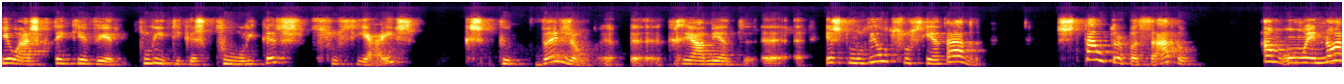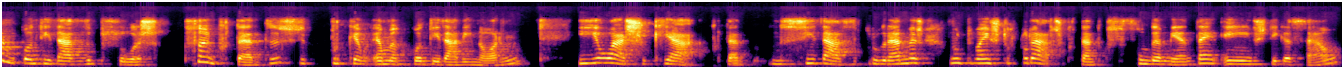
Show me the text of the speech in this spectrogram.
Eu acho que tem que haver políticas públicas, sociais, que, que vejam uh, que realmente uh, este modelo de sociedade está ultrapassado. Há uma enorme quantidade de pessoas que são importantes, porque é uma quantidade enorme, e eu acho que há, portanto, necessidade de programas muito bem estruturados, portanto, que se fundamentem em investigação,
